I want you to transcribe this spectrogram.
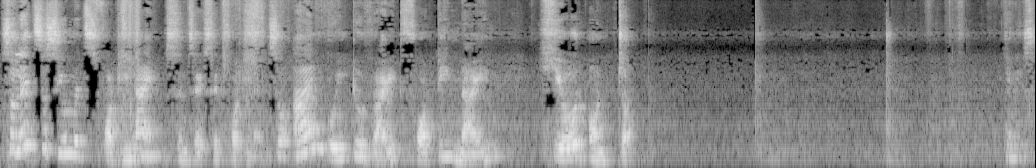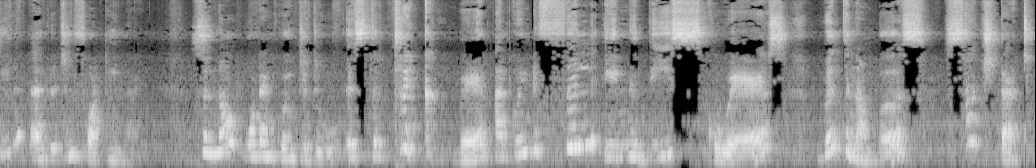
So let's assume it's 49 since I said 49. So I'm going to write 49 here on top. Can you see that? I've written 49. So now what I'm going to do is the trick where I'm going to fill in these squares with numbers such that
